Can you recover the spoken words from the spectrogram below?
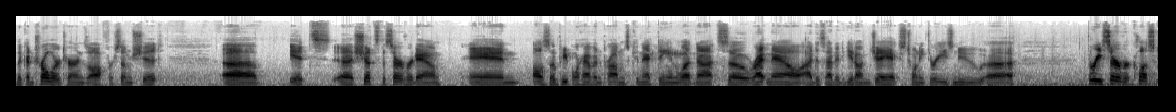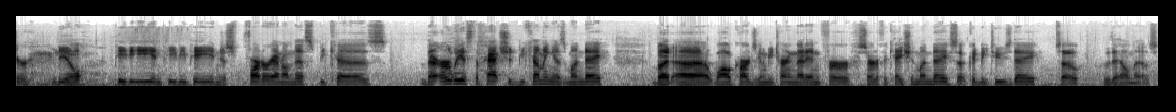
the controller turns off or some shit, uh, it uh, shuts the server down and also people are having problems connecting and whatnot. So right now, I decided to get on JX23's new uh, three server cluster deal, PVE and PvP, and just fart around on this because the earliest the patch should be coming is Monday. But uh, Wildcard's going to be turning that in for certification Monday, so it could be Tuesday. So who the hell knows?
